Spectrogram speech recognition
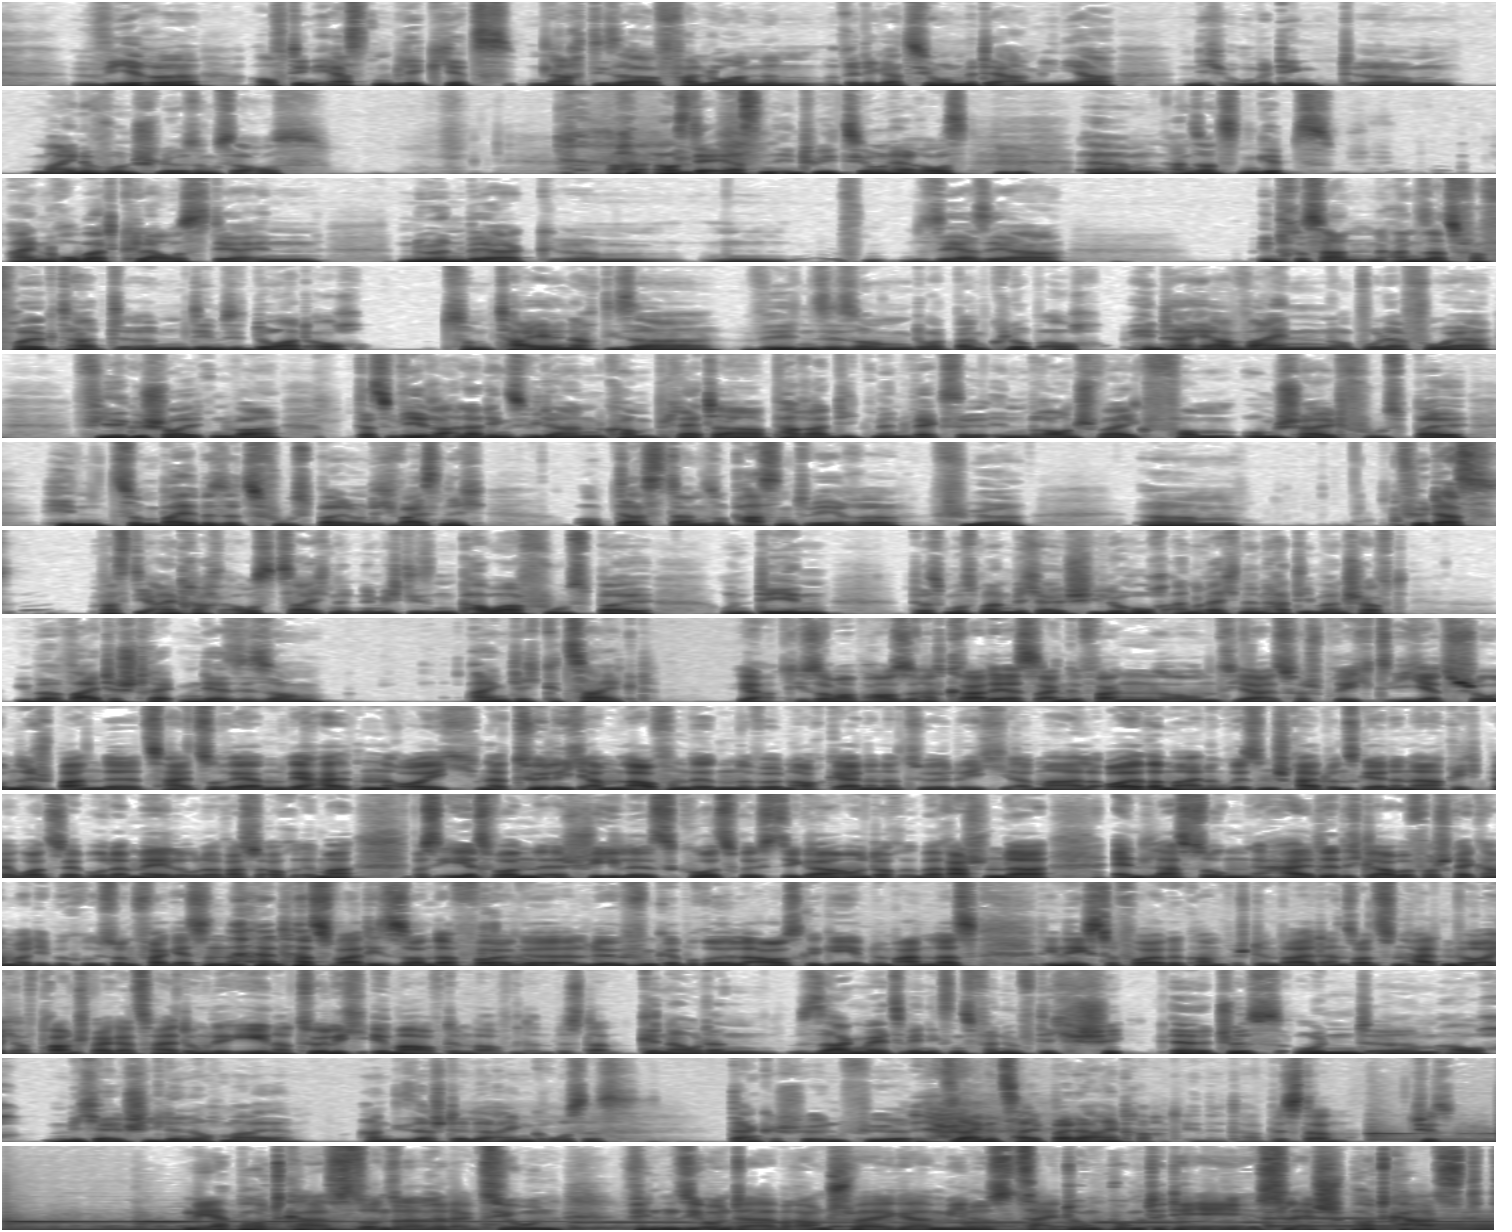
Wäre auf den ersten Blick jetzt nach dieser verlorenen Relegation mit der Arminia nicht unbedingt ähm, meine Wunschlösung so aus aus der ersten Intuition heraus. Mhm. Ähm, ansonsten gibt es einen Robert Klaus, der in Nürnberg ähm, einen sehr, sehr interessanten Ansatz verfolgt hat, ähm, dem sie dort auch zum Teil nach dieser wilden Saison dort beim Club auch hinterher weinen, obwohl er vorher viel gescholten war. Das wäre allerdings wieder ein kompletter Paradigmenwechsel in Braunschweig vom Umschaltfußball hin zum Ballbesitzfußball und ich weiß nicht, ob das dann so passend wäre für, ähm, für das, was die Eintracht auszeichnet, nämlich diesen Powerfußball und den, das muss man Michael Schiele hoch anrechnen, hat die Mannschaft über weite Strecken der Saison eigentlich gezeigt. Ja, die Sommerpause hat gerade erst angefangen und ja, es verspricht jetzt schon eine spannende Zeit zu werden. Wir halten euch natürlich am Laufenden, würden auch gerne natürlich mal eure Meinung wissen. Schreibt uns gerne Nachricht per WhatsApp oder Mail oder was auch immer, was ihr jetzt von Schieles kurzfristiger und doch überraschender Entlassung haltet. Ich glaube, vor Schreck haben wir die Begrüßung vergessen. Das war die Sonderfolge genau. Löwengebrüll aus gegebenem Anlass. Die nächste Folge kommt bestimmt bald. Ansonsten halten wir euch auf braunschweigerzeitung.de natürlich immer auf dem Laufenden. Bis dann. Genau, dann sagen wir jetzt wenigstens vernünftig schick, äh, Tschüss und ähm, auch Michael Schiele nochmal an dieser Stelle ein großes Dankeschön für ja. seine Zeit bei der Eintracht. In der Tat, bis dann. Tschüss. Mehr Podcasts unserer Redaktion finden Sie unter braunschweiger-zeitung.de slash podcast.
